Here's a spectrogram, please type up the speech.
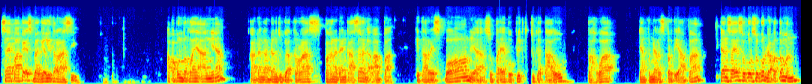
saya pakai sebagai literasi. Apa pun pertanyaannya, kadang-kadang juga keras, bahkan ada yang kasar nggak apa-apa. Kita respon ya supaya publik juga tahu bahwa yang benar seperti apa dan saya syukur-syukur dapat teman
